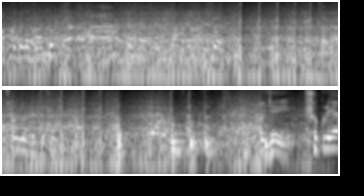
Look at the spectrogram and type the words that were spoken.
আপনার জায়গা যান তো স্যার স্যার একটু সংযোগ দিচ্ছে স্যার জি শুক্রিয়া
